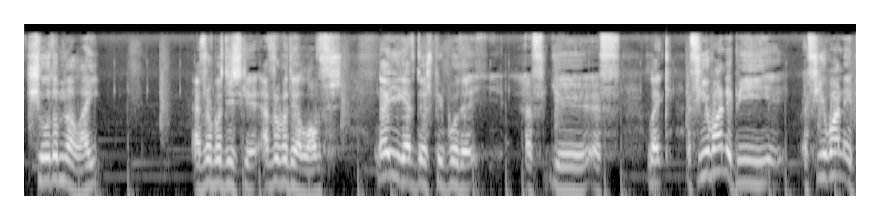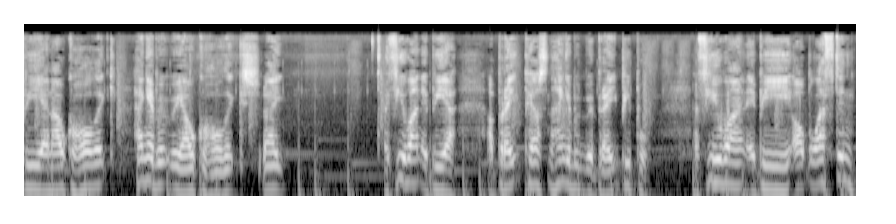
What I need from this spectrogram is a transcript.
show them the light. Everybody's everybody loves. Now you give those people that if you if like if you want to be if you want to be an alcoholic, hang about with alcoholics, right? If you want to be a, a bright person, hang about with bright people. If you want to be uplifting,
